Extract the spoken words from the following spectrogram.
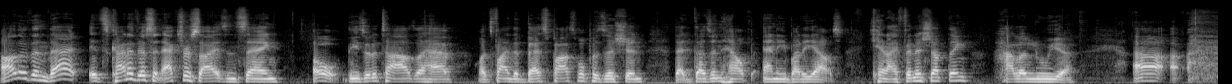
other than that, it's kind of just an exercise in saying, oh, these are the tiles I have. Let's find the best possible position that doesn't help anybody else. Can I finish something? Hallelujah. Uh,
